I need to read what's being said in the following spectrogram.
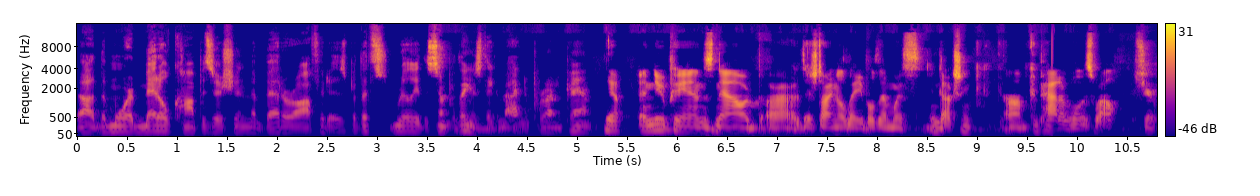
Uh, the more metal composition, the better off it is. But that's really the simple thing: is take a magnet, and put it on your pan. Yep, and new pans now uh, they're starting to label them with induction um, compatible as well. Sure.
